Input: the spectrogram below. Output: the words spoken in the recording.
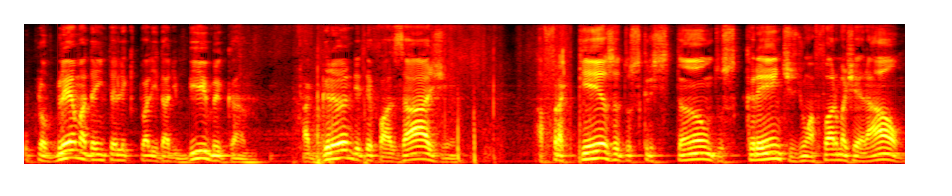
o problema da intelectualidade bíblica, a grande defasagem, a fraqueza dos cristãos, dos crentes de uma forma geral,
